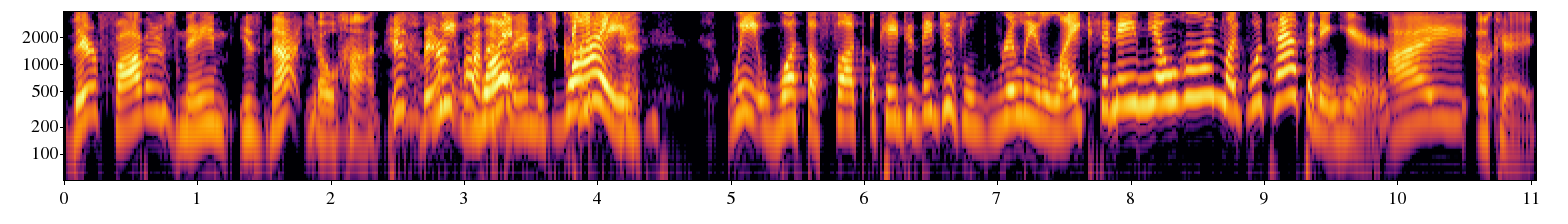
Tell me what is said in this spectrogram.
their father's name is not Johann. His their Wait, father's what? name is Why? Wait, what the fuck? Okay, did they just really like the name Johann? Like, what's happening here? I okay.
